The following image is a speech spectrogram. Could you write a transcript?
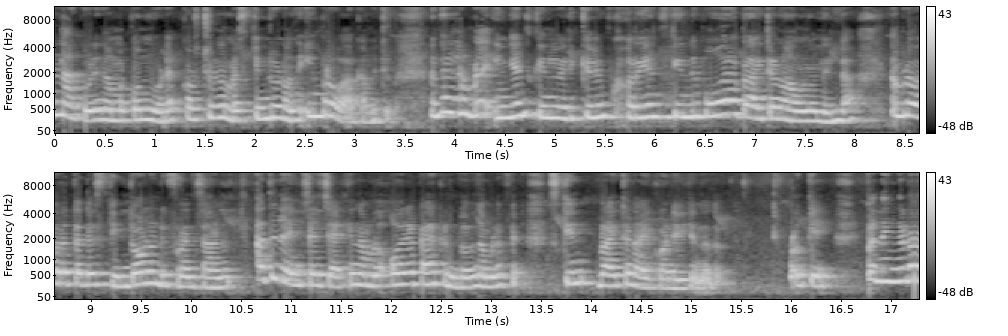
എന്നാൽ കൂടി നമുക്കൊന്നുകൂടെ കുറച്ചുകൂടി നമ്മുടെ സ്കിൻ ടോൺ ഒന്ന് ഇമ്പ്രൂവ് ആക്കാൻ പറ്റും. എന്നാൽ നമ്മൾ ഇന്ത്യൻ സ്കിന്നിൽ ഒരിക്കലും കൊറിയൻ സ്കിന്നിന് പോലെ ബ്രൈറ്റൺ ആവണമെന്നില്ല. നമ്മുടെ ഓരോരുത്തരുടെ സ്കിൻ ടോണും ഡിഫറൻസ് ആണ്. അതിനനുസരിച്ചായിരിക്കും നമ്മൾ ഓരോ പാക്ക് ഇടുന്നതോറും നമ്മുടെ സ്കിൻ ബ്രൈറ്റൺ ആയിക്കൊണ്ടിരിക്കുന്നത്. ഓക്കെ ഇപ്പൊ നിങ്ങളുടെ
